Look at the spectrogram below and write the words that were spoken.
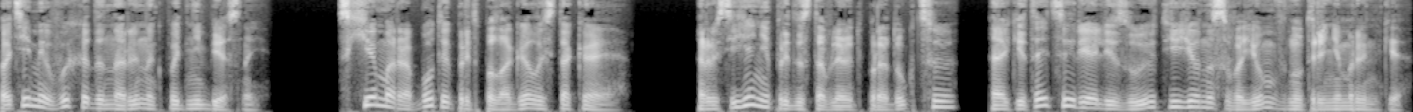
по теме выхода на рынок Поднебесной. Схема работы предполагалась такая: россияне предоставляют продукцию, а китайцы реализуют ее на своем внутреннем рынке.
